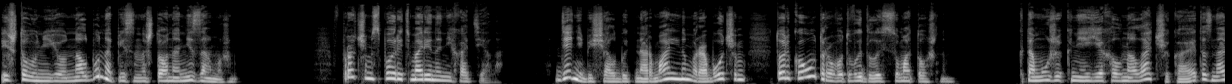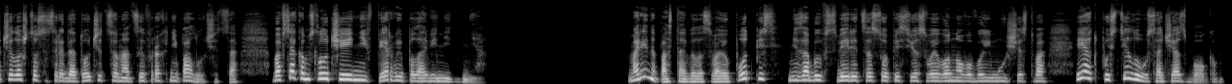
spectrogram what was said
И что у нее на лбу написано, что она не замужем? Впрочем, спорить Марина не хотела. День обещал быть нормальным, рабочим, только утро вот выдалось суматошным. К тому же к ней ехал наладчик, а это значило, что сосредоточиться на цифрах не получится, во всяком случае, не в первой половине дня. Марина поставила свою подпись, не забыв свериться с описью своего нового имущества, и отпустила усача с Богом.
